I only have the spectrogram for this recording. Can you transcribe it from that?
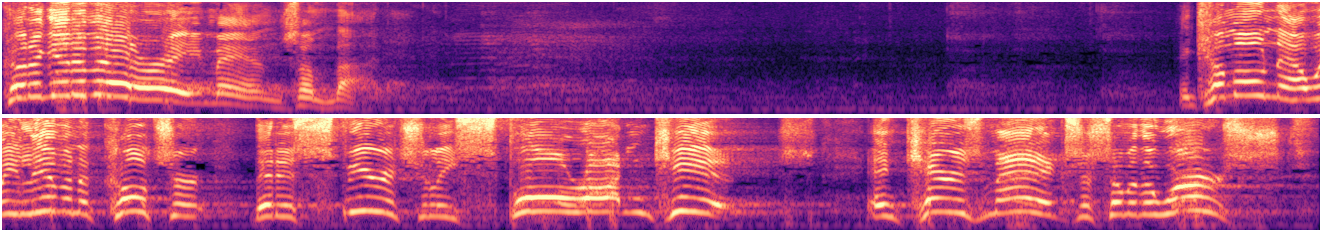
Could I get a better amen, somebody? And come on now, we live in a culture that is spiritually spoil rotten kids, and charismatics are some of the worst.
